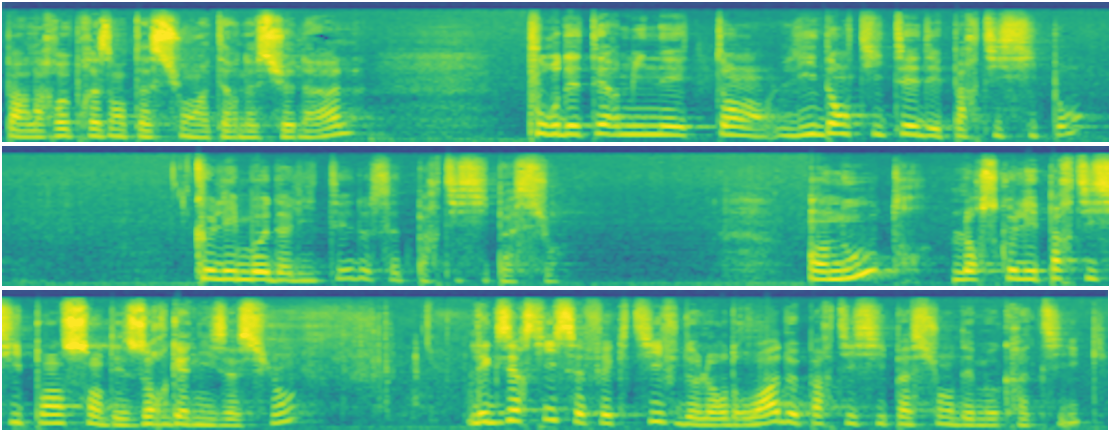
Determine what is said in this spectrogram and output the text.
par la représentation internationale pour déterminer tant l'identité des participants que les modalités de cette participation. En outre, lorsque les participants sont des organisations, l'exercice effectif de leur droit de participation démocratique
